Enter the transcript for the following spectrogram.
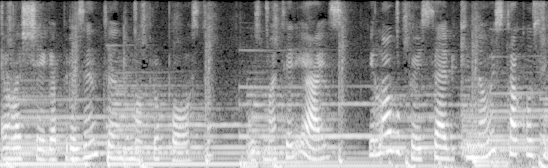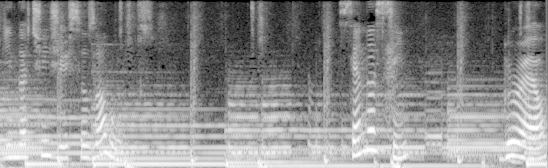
ela chega apresentando uma proposta, os materiais e logo percebe que não está conseguindo atingir seus alunos. Sendo assim, Gruel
